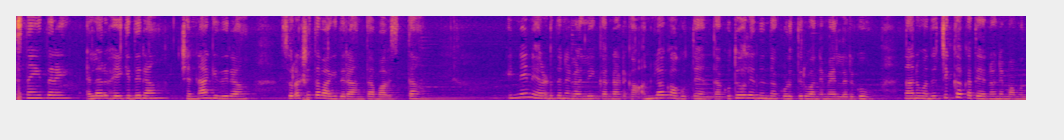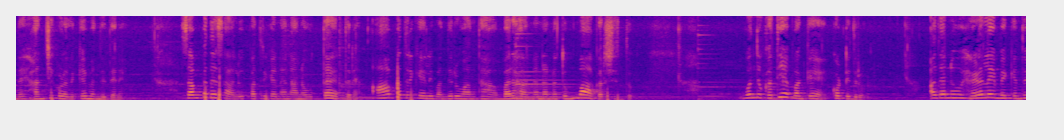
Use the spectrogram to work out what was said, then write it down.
ಸ್ನೇಹಿತರೆ, ಎಲ್ಲರೂ ಹೇಗಿದ್ದೀರಾ? ಚೆನ್ನಾಗಿದ್ದೀರಾ? ಸುರಕ್ಷಿತವಾಗಿದ್ದೀರಾ ಅಂತ ಭಾವಿಸುತ್ತಾ? ಇನ್ನೇನು ಎರಡು ದಿನಗಳಲ್ಲಿ ಕರ್ನಾಟಕ ಅನ್ಲಾಕ್ ಆಗುತ್ತೆ ಅಂತ ಕುತೂಹಲದಿಂದ ಕುಳಿತಿರುವ ನಿಮ್ಮೆಲ್ಲರಿಗೂ ನಾನು ಒಂದು ಚಿಕ್ಕ ಕಥೆಯನ್ನು ನಿಮ್ಮ ಮುಂದೆ ಹಂಚಿಕೊಳ್ಳಲಿಕ್ಕೆ ಬಂದಿದ್ದೇನೆ. ಸಂಪದ ಸಾಲು ಪತ್ರಿಕೆಯನ್ನು ನಾನು ಓದ್ತಾ ಇರ್ತೇನೆ. ಆ ಪತ್ರಿಕೆಯಲ್ಲಿ ಬಂದಿರುವಂತಹ ಬರಹ ನನ್ನನ್ನು ತುಂಬ ಆಕರ್ಷಿಸಿತು. ಒಂದು ಕಥೆಯ ಬಗ್ಗೆ ಕೊಟ್ಟಿದ್ದರು ಅದನ್ನು ಹೇಳಲೇಬೇಕೆಂದು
